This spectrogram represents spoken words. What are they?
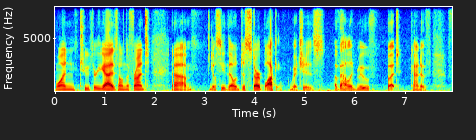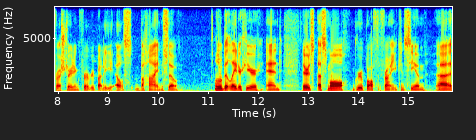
one, two, three guys on the front. Um, you'll see they'll just start blocking, which is a valid move, but kind of frustrating for everybody else behind. So a little bit later here, and there's a small group off the front. You can see them. Uh,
